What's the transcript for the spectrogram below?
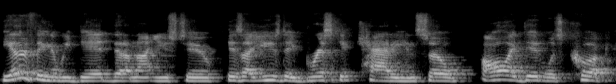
The other thing that we did that I'm not used to is I used a brisket caddy. And so all I did was cook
